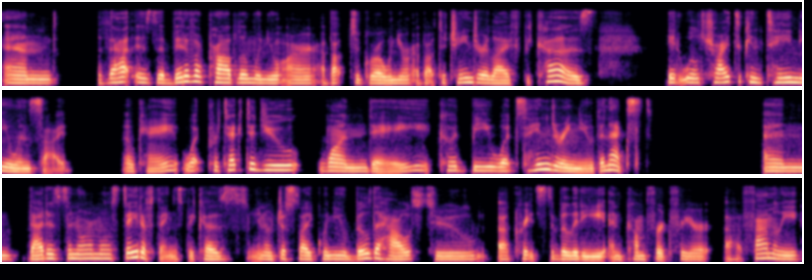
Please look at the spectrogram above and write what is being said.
And that is a bit of a problem when you are about to grow, when you're about to change your life, because it will try to contain you inside. Okay. What protected you one day could be what's hindering you the next. And that is the normal state of things because, you know, just like when you build a house to uh, create stability and comfort for your uh, family,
